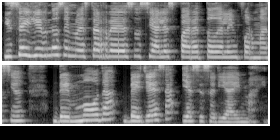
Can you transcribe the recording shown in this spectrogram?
y seguirnos en nuestras redes sociales para toda la información de moda, belleza y asesoría de imagen.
